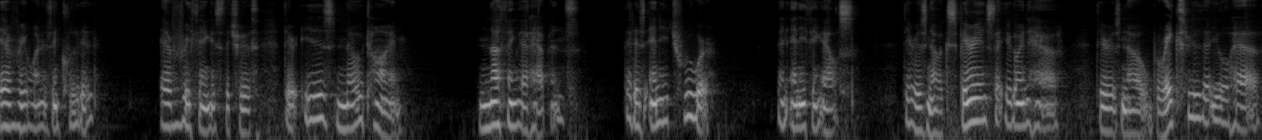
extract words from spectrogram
Everyone is included. Everything is the truth. There is no time, nothing that happens that is any truer than anything else. There is no experience that you're going to have. There is no breakthrough that you will have.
